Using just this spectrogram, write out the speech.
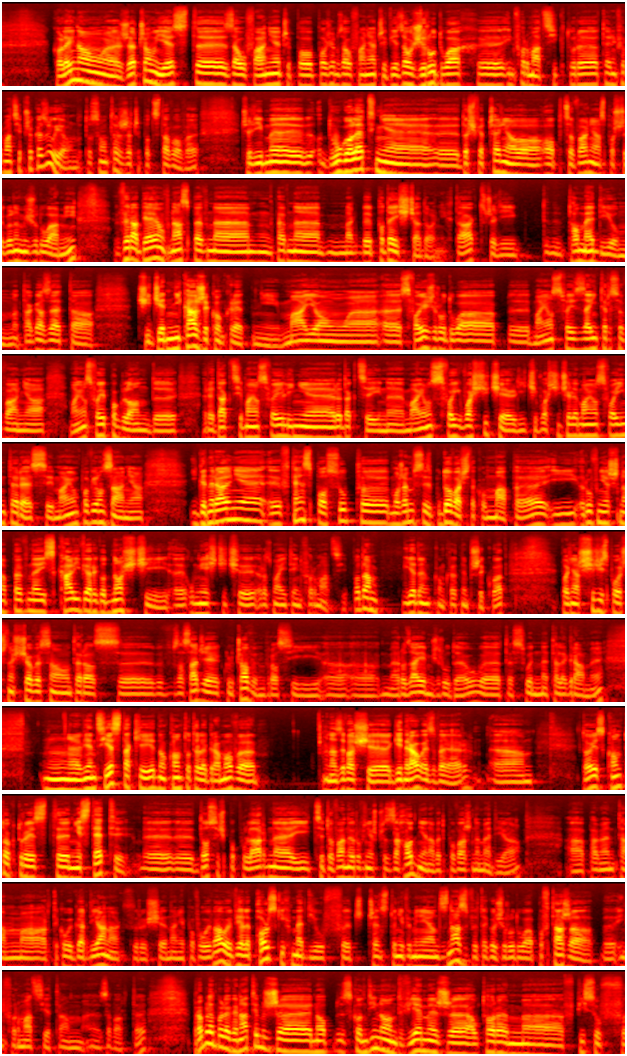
Kolejną e, rzeczą jest e, zaufanie, czy po, poziom zaufania, czy wiedza o źródłach e, informacji, które te informacje przekazują. No to są też rzeczy podstawowe. Czyli my długoletnie doświadczenia obcowania z poszczególnymi źródłami wyrabiają w nas pewne, pewne jakby podejścia do nich, tak? Czyli to medium, ta gazeta, Ci dziennikarze konkretni mają e, e, swoje źródła, e, mają swoje zainteresowania, mają swoje poglądy, redakcje mają swoje linie redakcyjne, mają swoich właścicieli, ci właściciele mają swoje interesy, mają powiązania. I generalnie w ten sposób możemy sobie zbudować taką mapę i również na pewnej skali wiarygodności umieścić rozmaite informacje. Podam jeden konkretny przykład ponieważ sieci społecznościowe są teraz e, w zasadzie kluczowym w Rosji e, e, rodzajem źródeł, te słynne telegramy. Mm, więc jest takie jedno konto telegramowe, nazywa się Generał SWR. To jest konto, które jest niestety dosyć popularne i cytowane również przez zachodnie, nawet poważne media. Pamiętam artykuły Guardiana, które się na nie powoływały. Wiele polskich mediów, e, często nie wymieniając nazwy tego źródła, powtarza e, informacje tam e, zawarte. Problem polega na tym, że no, skądinąd wiemy, że autorem wpisów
